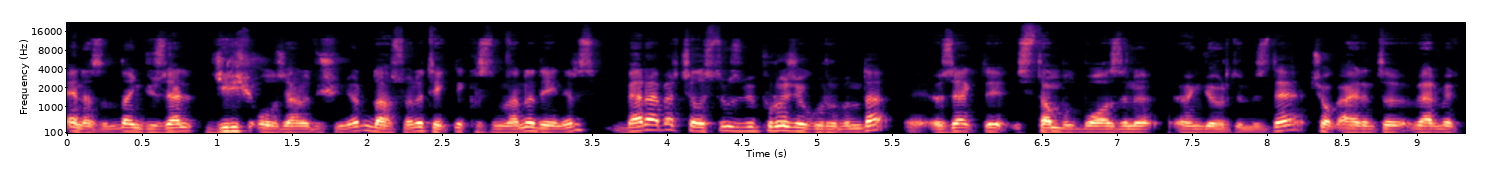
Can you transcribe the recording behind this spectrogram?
en azından güzel giriş olacağını düşünüyorum. Daha sonra teknik kısımlarına değiniriz. Beraber çalıştığımız bir proje grubunda e, özellikle İstanbul Boğazı'nı öngördüğümüzde çok ayrıntı vermek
